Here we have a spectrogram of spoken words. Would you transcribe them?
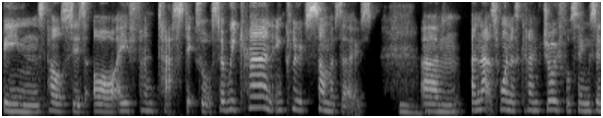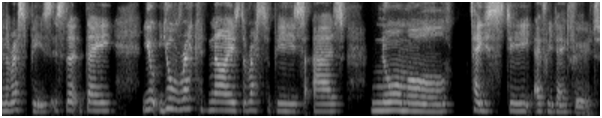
beans, pulses are a fantastic source. So we can include some of those. Mm. Um, and that's one of the kind of joyful things in the recipes is that they you you'll recognize the recipes as normal, tasty, everyday food.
